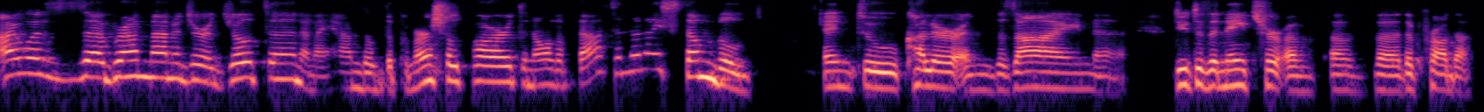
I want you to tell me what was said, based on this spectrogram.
I was a brand manager at Jotun and I handled the commercial part and all of that. And then I stumbled into color and design uh, due to the nature of, of uh, the product.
